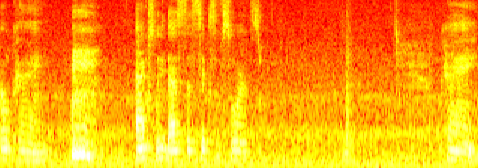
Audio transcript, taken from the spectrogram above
Okay. Actually, that's the Six of Swords. Okay.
